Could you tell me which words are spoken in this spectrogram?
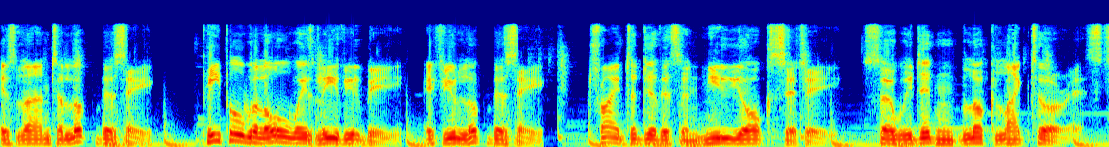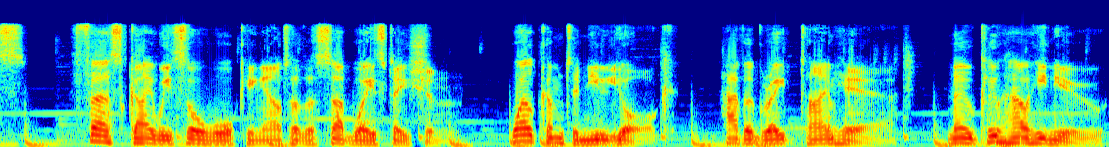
is learn to look busy. People will always leave you be if you look busy. Tried to do this in New York City, so we didn't look like tourists. First guy we saw walking out of the subway station. Welcome to New York. Have a great time here. No clue how he knew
